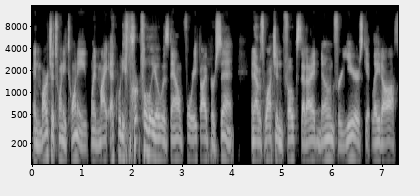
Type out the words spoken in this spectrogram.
in March of 2020, when my equity portfolio was down 45%, and I was watching folks that I had known for years get laid off,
